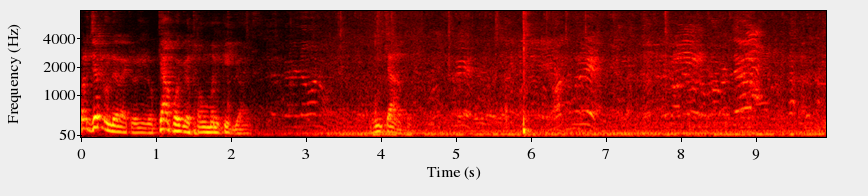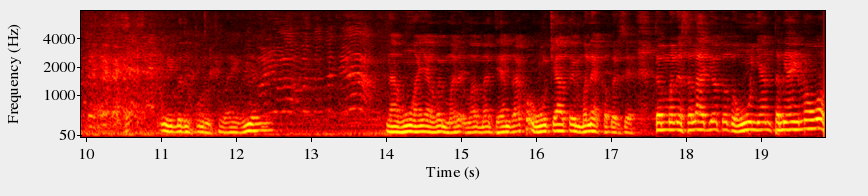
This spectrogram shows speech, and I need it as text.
પણ જેટલું લેવાય એટલું લીધું. ક્યાં પહોંચ્યો થવું મને કી ગયો. હું ક્યાં હતો? એ બધું પૂરું થયું. અહીં વી આવ્યું ના હું અહીંયા હવે મારે ધ્યાન રાખો હું ક્યાં તો મને ખબર છે. તમે મને સલાહ દો તો હું જ્ઞાન તમે અહીં ન હો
